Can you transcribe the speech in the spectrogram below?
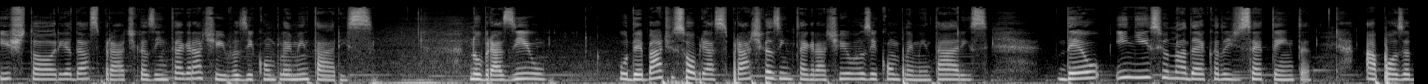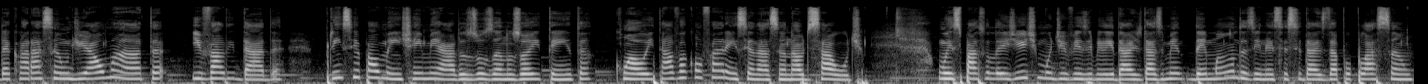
História das práticas integrativas e complementares. No Brasil, o debate sobre as práticas integrativas e complementares deu início na década de 70, após a declaração de alma ata e validada, principalmente em meados dos anos 80, com a oitava Conferência Nacional de Saúde. Um espaço legítimo de visibilidade das demandas e necessidades da população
